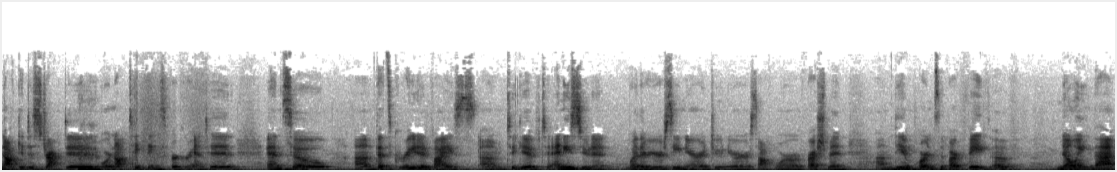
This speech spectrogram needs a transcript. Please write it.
not get distracted Mhm. or not take things for granted, and so um, that's great advice um, to give to any student, whether you're a senior, a junior, a sophomore, or a freshman. Um, the importance of our faith of knowing that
